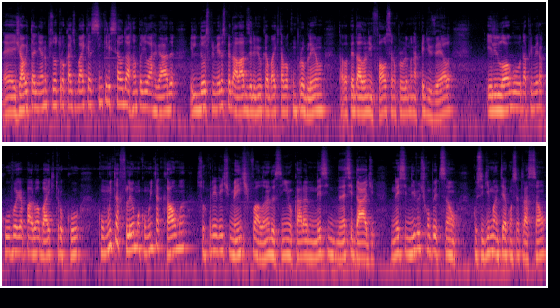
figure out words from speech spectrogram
É, já o italiano precisou trocar de bike assim que ele saiu da rampa de largada. Ele deu as primeiras pedaladas, ele viu que a bike estava com problema, estava pedalando em falso, era um problema na pedivela. Ele logo na primeira curva já parou a bike, trocou com muita fleuma, com muita calma, surpreendentemente falando assim, o cara nesse, nessa idade, nesse nível de competição, conseguir manter a concentração,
